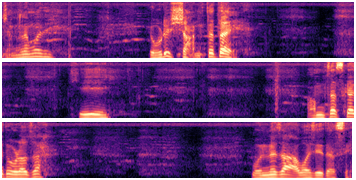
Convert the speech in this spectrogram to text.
जंगलामध्ये एवढी शांतता आहे की आमचाच काय थोडासा बोलण्याचा आवाज येत असेल.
